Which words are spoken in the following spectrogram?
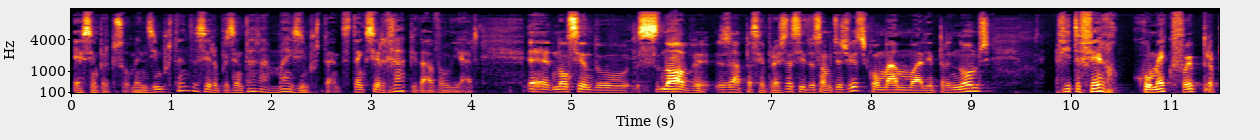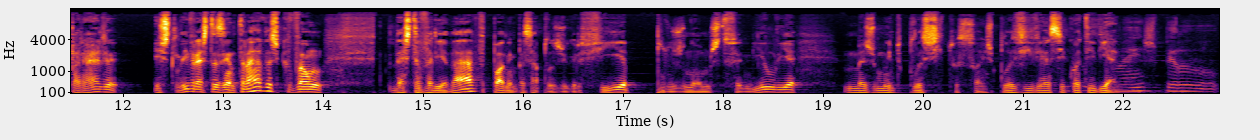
É sempre a pessoa menos importante a ser apresentada à mais importante. Tem que ser rápida a avaliar. Uh, não sendo snob, já passei por esta situação muitas vezes, com má memória para nomes. Rita Ferro, como é que foi preparar este livro, estas entradas que vão desta variedade? Podem passar pela geografia, pelos nomes de família mas muito pelas situações, pela vivência cotidiana. Pelo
